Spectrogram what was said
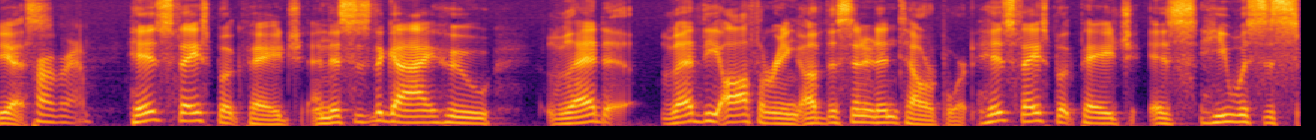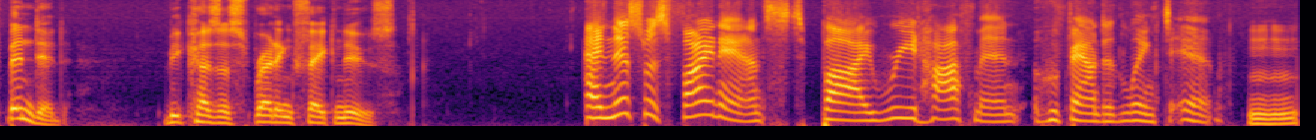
yes, Program. his Facebook page, and this is the guy who led led the authoring of the Senate Intel report. His Facebook page is he was suspended because of spreading fake news. And this was financed by Reid Hoffman, who founded LinkedIn. hmm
